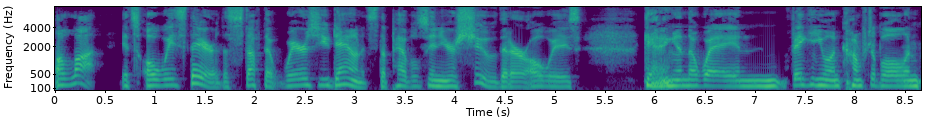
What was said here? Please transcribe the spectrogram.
a lot. It's always there. The stuff that wears you down. It's the pebbles in your shoe that are always getting in the way and making you uncomfortable and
